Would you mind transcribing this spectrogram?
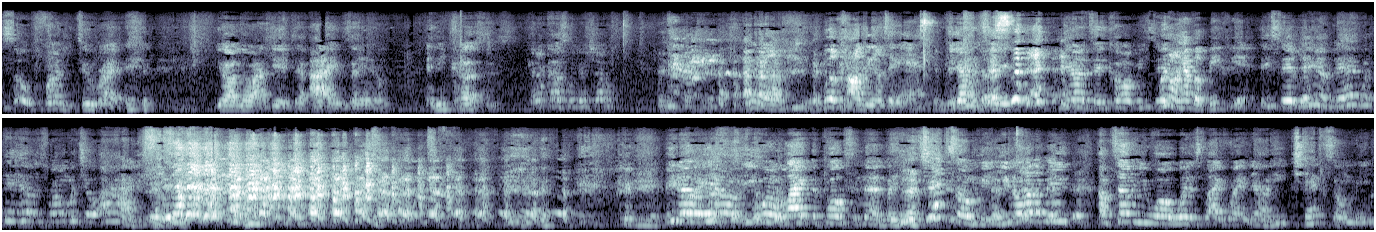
he's so funny too, right? Y'all know I did the eye exam, and he cusses. Can I cuss on your show? Well, we'll call Deontay and ask him. Deontay, Deontay called me. Said, we don't have a beep yet. He said, "Damn, Dad, what the hell is wrong with your eyes?" you know, you know, he won't like the post or nothing, but he checks on me. You know what I mean? I'm telling you all what it's like right now. He checks on me.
